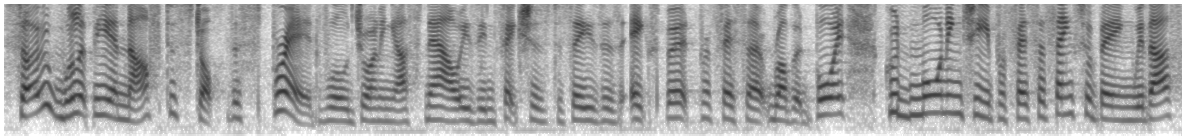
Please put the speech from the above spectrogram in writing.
So, will it be enough to stop the spread? Well, joining us now is infectious diseases expert Professor Robert Booy. Good morning to you, Professor. Thanks for being with us.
